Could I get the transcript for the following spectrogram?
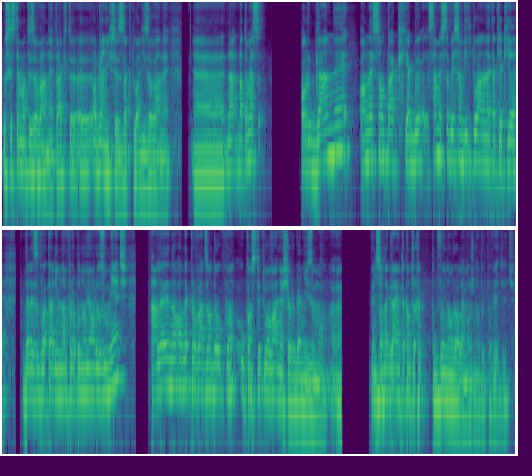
usystematyzowany, tak? To, e, organizm jest zaktualizowany. E, na, natomiast organy, one są tak jakby, same w sobie są wirtualne, tak jak je Deleuze Guattarim nam proponują rozumieć, ale no one prowadzą do ukonstytuowania się organizmu. E, więc mhm. one grają taką trochę podwójną rolę, można by powiedzieć.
